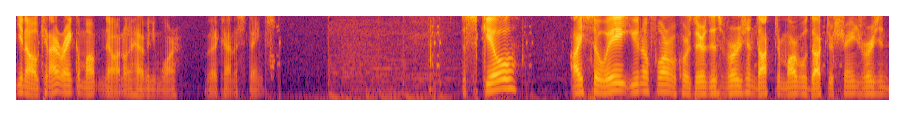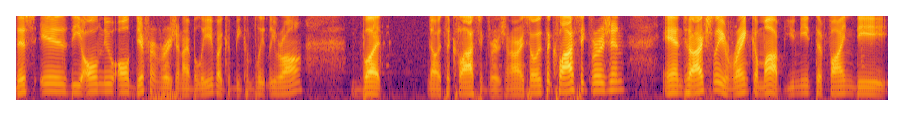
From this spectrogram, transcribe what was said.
you know, can I rank him up? No, I don't have any more. That kind of stinks. The skill ISO 8 uniform. Of course, there's this version, Dr. Marvel, Doctor Strange version. This is the all new, all different version, I believe. I could be completely wrong. But, no, it's a classic version. Alright, so it's the classic version. And to actually rank them up, you need to find the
